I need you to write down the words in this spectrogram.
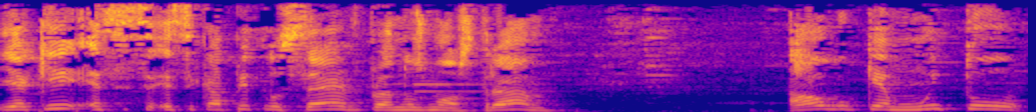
E aqui esse, esse capítulo serve para nos mostrar algo que é muito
